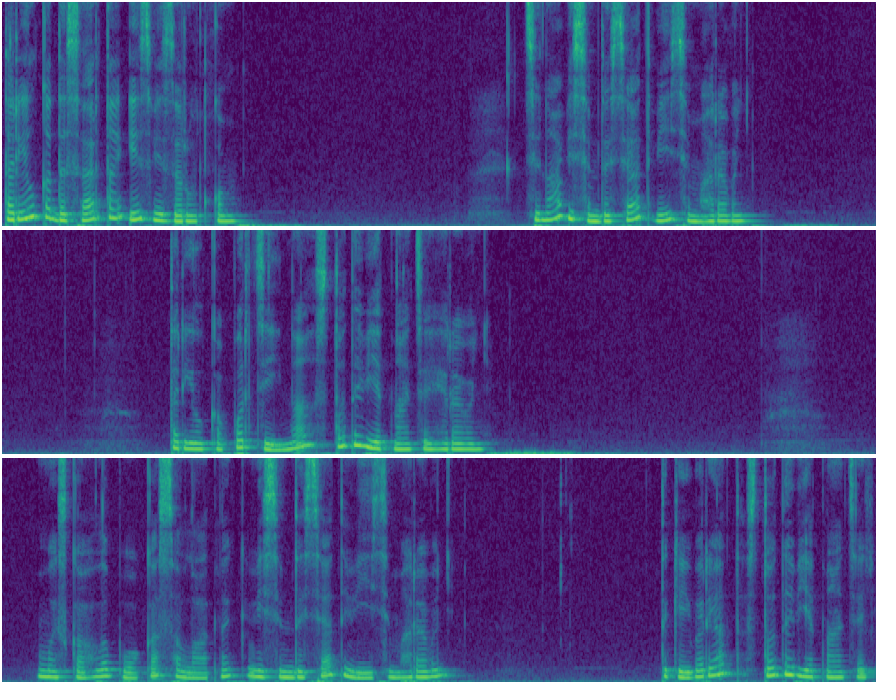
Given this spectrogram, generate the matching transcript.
Тарілка десерта із візерунком. Ціна 88 гривень. Тарілка порційна 119 гривень. Миска глибока, салатник 88 гривень. Такий варіант 119.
